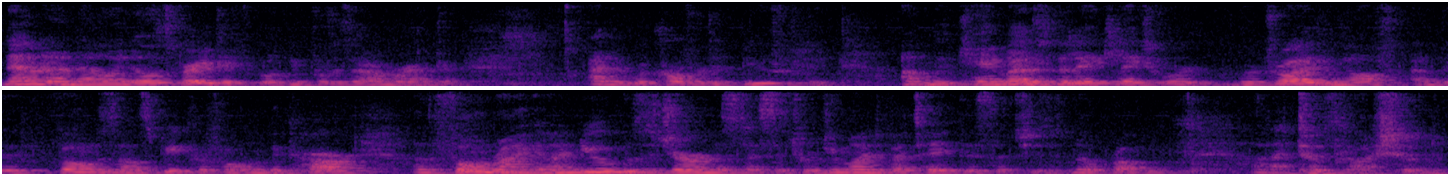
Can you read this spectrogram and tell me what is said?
no, no, no, I know it's very difficult. And he put his arm around her and it recovered it beautifully. And we came out of the Late Late, we're, we're driving off and the phone is on speakerphone in the car and the phone rang and I knew it was a journalist I said to her, do you mind if I take this? And she said, no problem. And I took the, I shouldn't.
